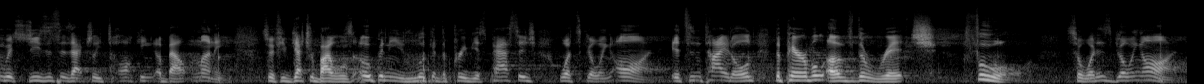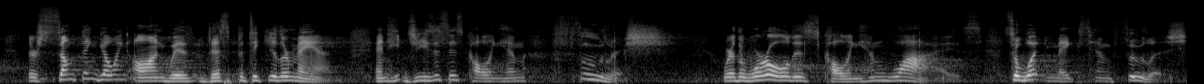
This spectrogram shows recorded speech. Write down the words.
in which Jesus is actually talking about money. So if you've got your Bibles open and you look at the previous passage, what's going on? It's entitled The Parable of the Rich Fool. So, what is going on? There's something going on with this particular man, and he, Jesus is calling him foolish, where the world is calling him wise. So, what makes him foolish?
